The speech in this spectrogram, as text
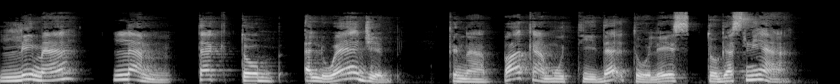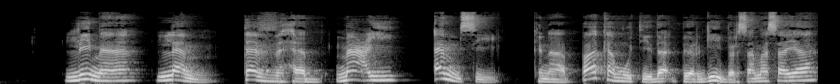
لما لم تكتب الواجب Kenapa kamu tidak tulis tugasnya? Lima lam tadhhab ma'i amsi. Kenapa kamu tidak pergi bersama saya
